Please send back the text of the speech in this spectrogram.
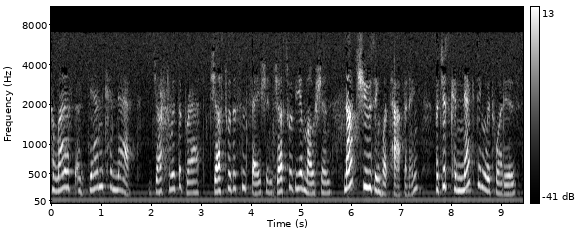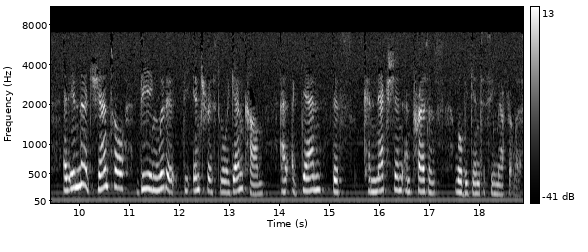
to let us again connect just with the breath, just with the sensation, just with the emotion, not choosing what's happening, but just connecting with what is. And in that gentle being with it, the interest will again come, and again this connection and presence will begin to seem effortless.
